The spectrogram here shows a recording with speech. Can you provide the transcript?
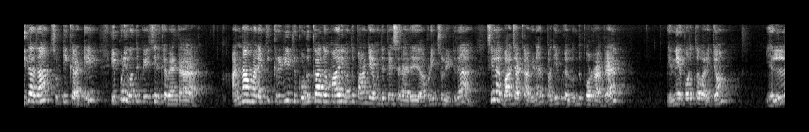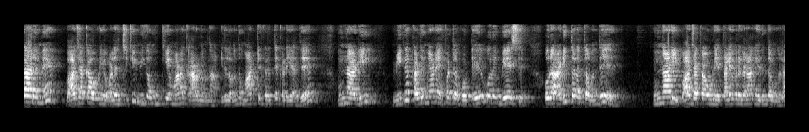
இதை தான் சுட்டிக்காட்டி இப்படி வந்து பேசியிருக்க வேண்டாம் அண்ணாமலைக்கு கிரெடிட் கொடுக்காத மாதிரி வந்து பாண்டே வந்து பேசுறாரு அப்படின்னு சொல்லிட்டு தான் சில பாஜகவினர் பதிவுகள் வந்து போடுறாங்க. என்னை பொறுத்த வரைக்கும் எல்லாருமே பாஜகவுடைய வளர்ச்சிக்கு மிக முக்கியமான காரணம் தான் இதுல வந்து மாற்றுக்கிறதே கிடையாது. முன்னாடி மிக கடுமையான எஃபர்ட்டை போட்டு ஒரு பேஸ் ஒரு அடித்தளத்தை வந்து முன்னாடி பாஜகவுடைய தலைவர்களாக இருந்தவங்கள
